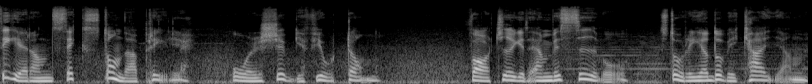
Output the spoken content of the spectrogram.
Det är den 16 april år 2014. Fartyget MV Sivo står redo vid kajen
